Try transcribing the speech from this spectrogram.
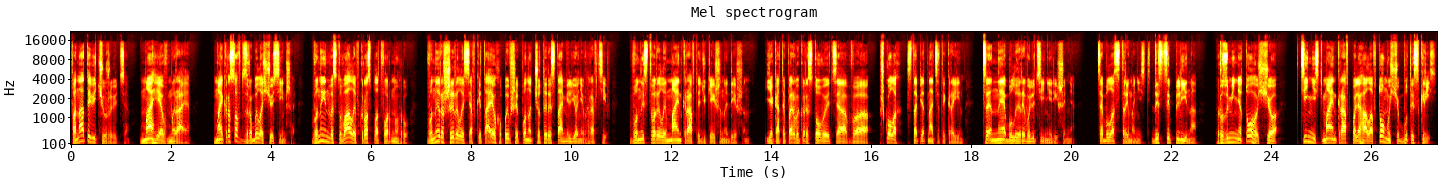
Фанати відчужуються, магія вмирає. Microsoft зробила щось інше. Вони інвестували в кросплатформну гру. Вони розширилися в Китаї, охопивши понад 400 мільйонів гравців. Вони створили Minecraft Education Edition, яка тепер використовується в школах 115 країн. Це не були революційні рішення, це була стриманість, дисципліна, розуміння того, що цінність Майнкрафт полягала в тому, щоб бути скрізь,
